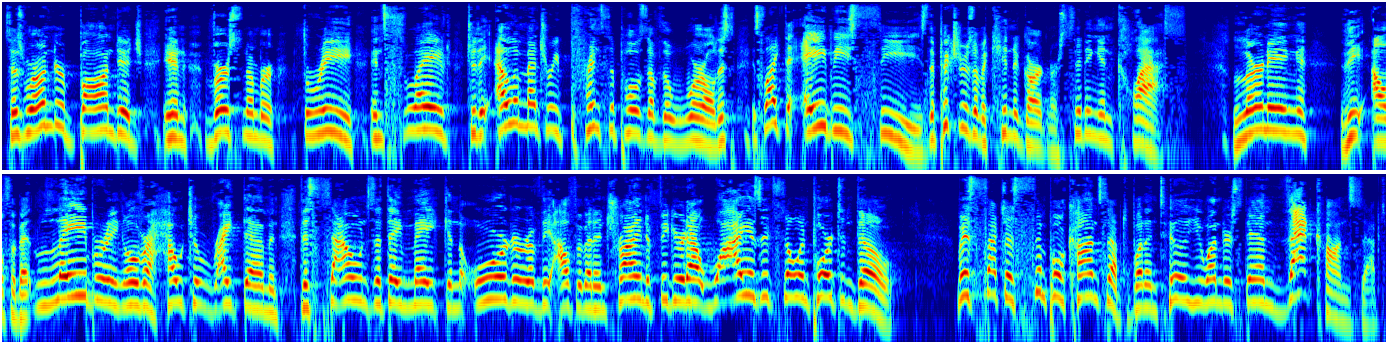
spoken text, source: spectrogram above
It says we're under bondage in verse number three, enslaved to the elementary principles of the world. It's, it's like the ABCs, the pictures of a kindergartner sitting in class, learning the alphabet, laboring over how to write them and the sounds that they make and the order of the alphabet and trying to figure it out. Why is it so important though? I mean, it's such a simple concept, but until you understand that concept,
